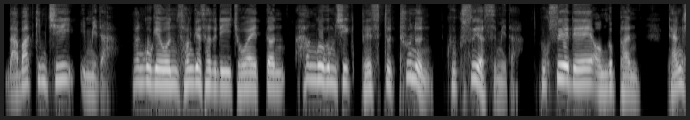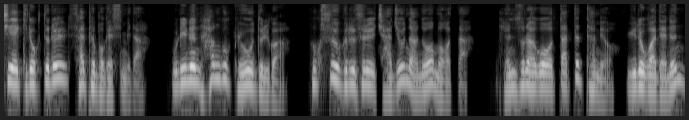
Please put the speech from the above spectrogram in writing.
나박김치입니다. 한국에 온 선교사들이 좋아했던 한국 음식 베스트 2는 국수였습니다. 국수에 대해 언급한 당시의 기록들을 살펴보겠습니다. 우리는 한국 교우들과 국수 그릇을 자주 나누어 먹었다. 단순하고 따뜻하며 위로가 되는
